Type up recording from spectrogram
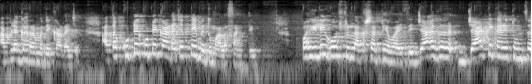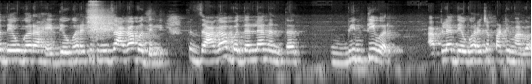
आपल्या घरामध्ये काढायच्यात आता कुठे कुठे काढायच्यात ते मी तुम्हाला सांगते. पहिली गोष्ट लक्षात ठेवायचे ज्या घर ज्या ठिकाणी तुमचं देवघर आहे देवघराची तुम्ही जागा बदलली तर जागा बदलल्यानंतर भिंतीवर आपल्या देवघराच्या पाठीमागं.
